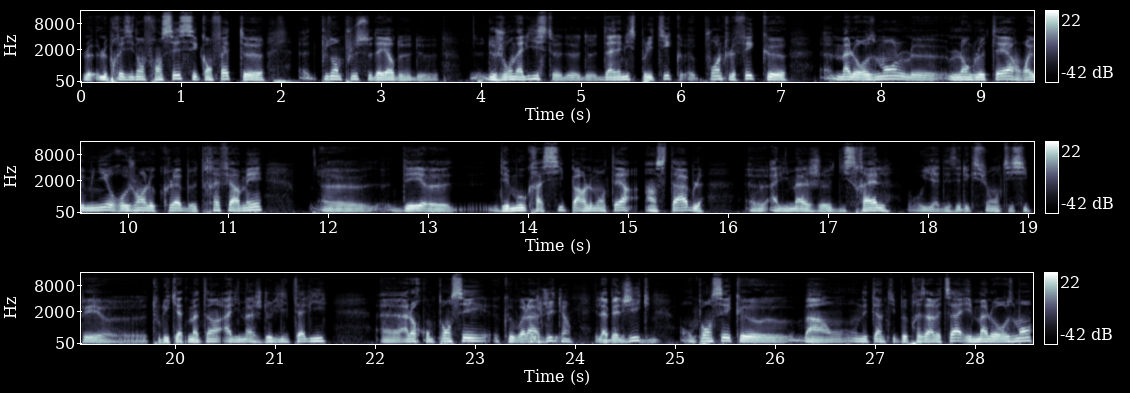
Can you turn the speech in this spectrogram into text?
le, le président français, c'est qu'en fait euh, de plus en plus d'ailleurs de, de de journalistes, d'analystes politiques pointent le fait que malheureusement le l'Angleterre, le Royaume-Uni rejoint le club très fermé euh, des euh, démocraties parlementaires instables euh, à l'image d'Israël, où il y a des élections anticipées euh, tous les quatre matins, à l'image de l'Italie, euh, alors qu'on pensait que voilà, Belgique, hein. et la Belgique, on pensait que ben on était un petit peu préservé de ça, et malheureusement,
